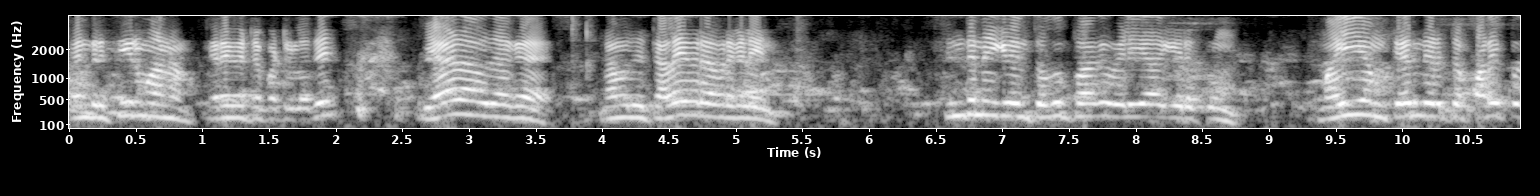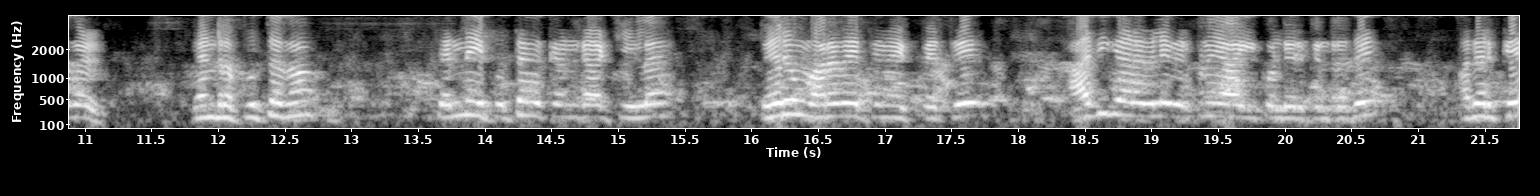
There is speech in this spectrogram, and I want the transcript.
என்று தீர்மானம் நிறைவேற்றப்பட்டுள்ளது. ஏழாவதாக நமது தலைவர் அவர்களின் சிந்தனைகளின் தொகுப்பாக வெளியாகி இருக்கும் மையம் தேர்ந்தெடுத்த படைப்புகள் என்ற புத்தகம் சென்னை புத்தக கண்காட்சியில பெரும் வரவேற்பினை பெற்று அதிக அளவிலே விற்பனையாகி கொண்டிருக்கின்றது. அதற்கு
